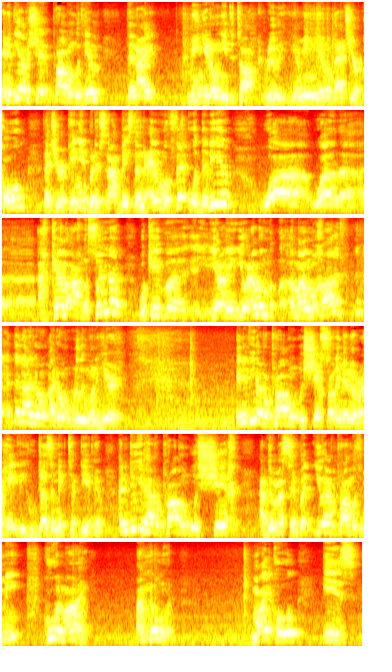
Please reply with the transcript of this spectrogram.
and if you have a problem with him, then I mean you don't need to talk, really. I mean, you know, that's your goal, that's your opinion, but it's not based on ilm wa fiqh wa dalil وأحكام uh, sunnah wa وكيف يعني يعمل مع المخالف then I don't, I don't really want to hear it. And if you have a problem with Sheikh Suleiman Ar-Ruhaili who doesn't make tabdi of him, and do you have a problem with Sheikh Abdul Muhsin, but you have a problem with me, who am I? I'm no one. My goal is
